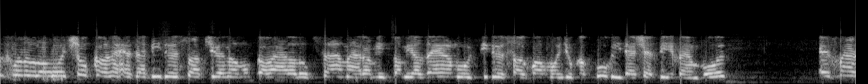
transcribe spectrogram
azt gondolom, hogy sokkal nehezebb időszak jön a munkavállalók számára, mint ami az elmúlt időszakban mondjuk a Covid esetében volt. Ez már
